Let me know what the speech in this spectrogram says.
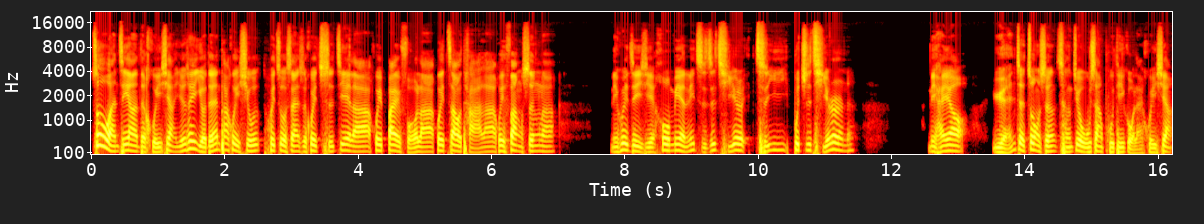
做完这样的回向，有时候有的人他会修，会做善事，会持戒啦，会拜佛啦，会造塔啦，会放生啦。你会这些，后面你只知其二，其一不知其二呢？你还要缘着众生成就无上菩提果来回向，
